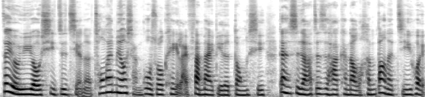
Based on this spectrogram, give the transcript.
在鱿鱼游戏之前呢，从来没有想过说可以来贩卖别的东西。但是啊，这次他看到了很棒的机会，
